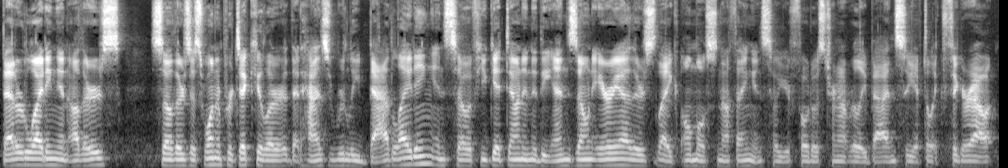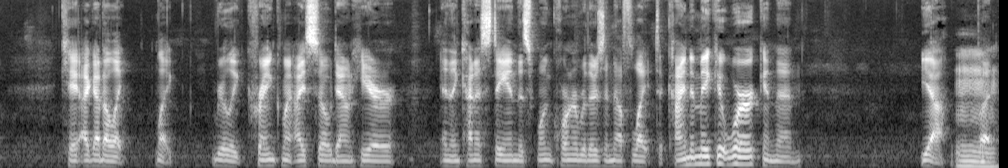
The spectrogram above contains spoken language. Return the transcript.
better lighting than others. So there's this one in particular that has really bad lighting, and so if you get down into the end zone area, there's like almost nothing, and so your photos turn out really bad, and so you have to like figure out, okay, I gotta like like really crank my ISO down here, and then kind of stay in this one corner where there's enough light to kind of make it work, and then yeah, but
